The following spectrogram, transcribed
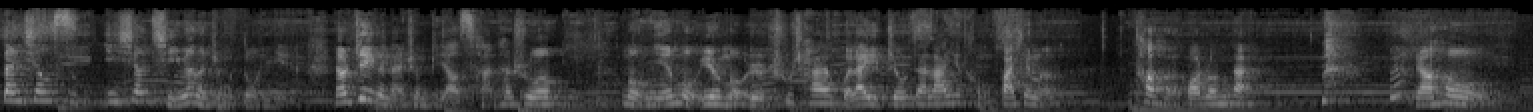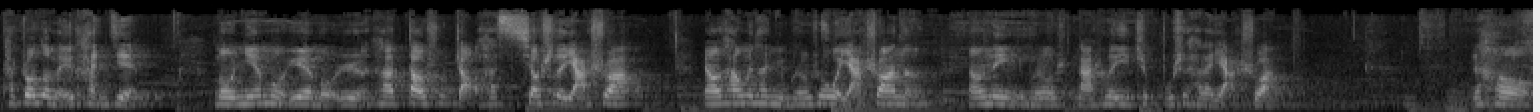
单相思、一厢情愿了这么多年。然后这个男生比较惨，他说某年某月某日出差回来一周，在垃圾桶发现了套套的包装袋，然后他装作没看见。某年某月某日，他到处找他消失的牙刷，然后他问他女朋友说：“我牙刷呢？”然后那个女朋友拿出了一支不是他的牙刷。然后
